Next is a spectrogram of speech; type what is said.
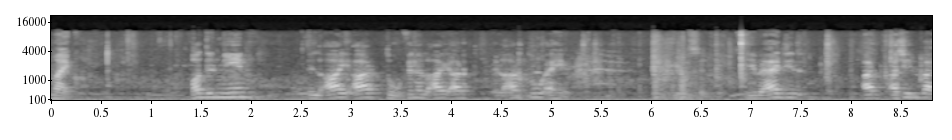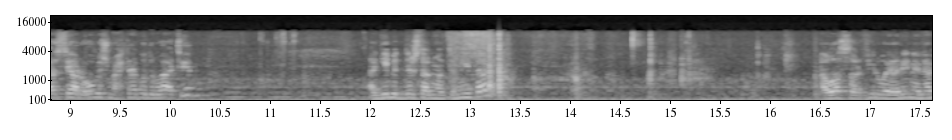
مايكرو. فاضل مين؟ ال IR2 فين ال IR ال R2 اهي. يبقى ادي اشيل بقى ال CRO مش محتاجه دلوقتي. أجيب ال digital multimeter اوصل فيه الوايرين اللي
